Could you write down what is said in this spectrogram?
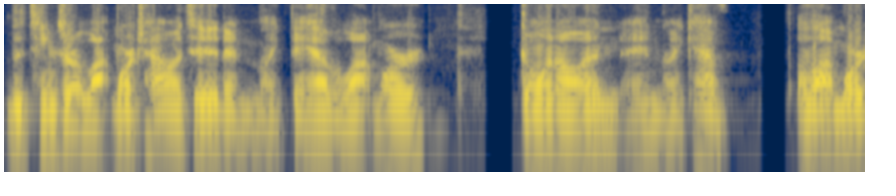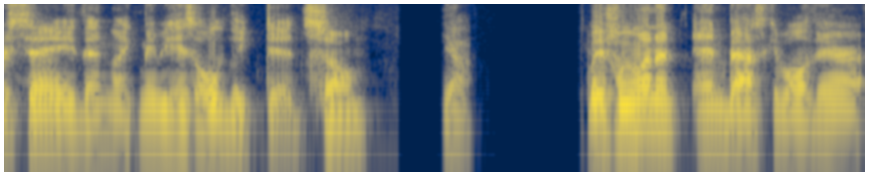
the teams are a lot more talented and like they have a lot more going on and like have a lot more to say than like maybe his old league did. So. If we want to end basketball there,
